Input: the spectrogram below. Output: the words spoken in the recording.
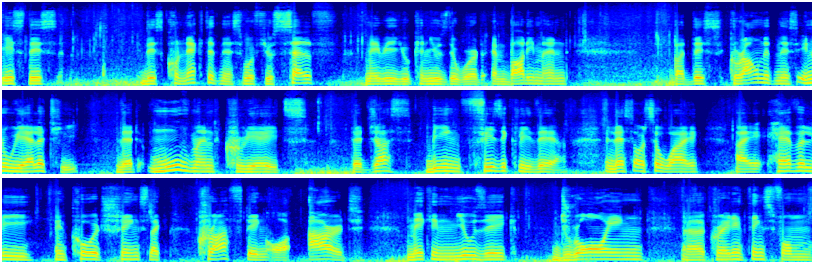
is this this connectedness with yourself. Maybe you can use the word embodiment but this groundedness in reality that movement creates that just being physically there and that's also why I heavily encourage things like crafting or art, making music, drawing, uh, creating things from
